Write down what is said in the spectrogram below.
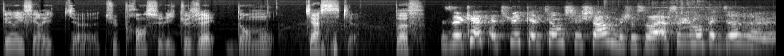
Périphérique, tu prends celui que j'ai dans mon casque. pof. The Cat a tué quelqu'un de chez Charles, mais je saurais absolument pas te dire. euh,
